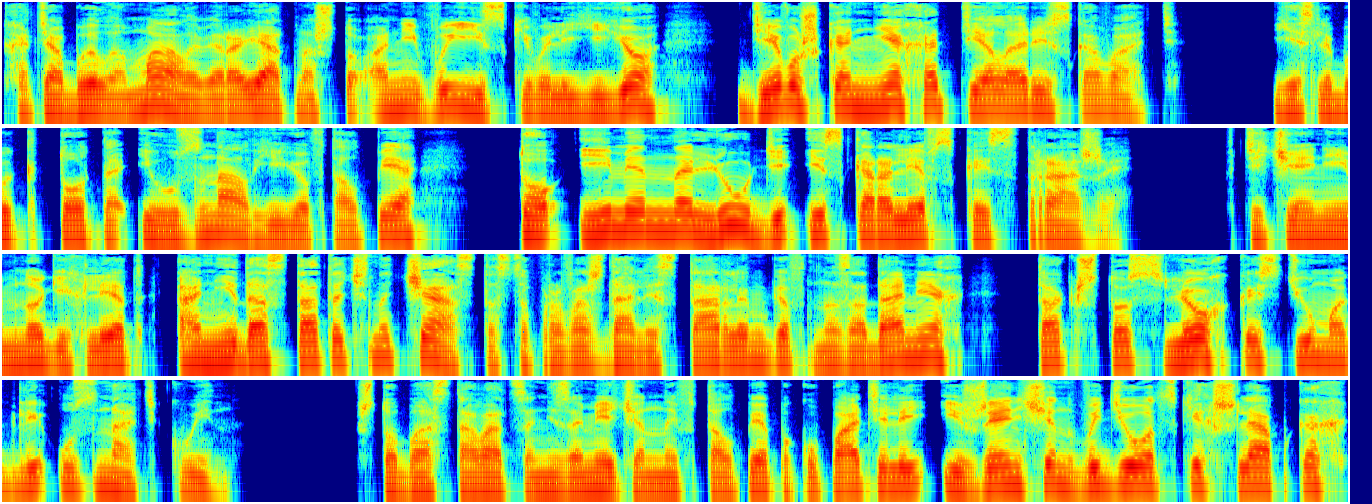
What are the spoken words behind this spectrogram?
Хотя было маловероятно, что они выискивали ее, девушка не хотела рисковать. Если бы кто-то и узнал ее в толпе, то именно люди из королевской стражи. В течение многих лет они достаточно часто сопровождали старлингов на заданиях, так что с легкостью могли узнать Куин. Чтобы оставаться незамеченной в толпе покупателей и женщин в идиотских шляпках,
